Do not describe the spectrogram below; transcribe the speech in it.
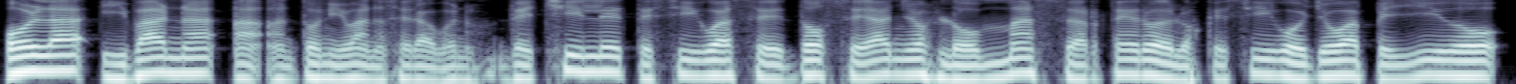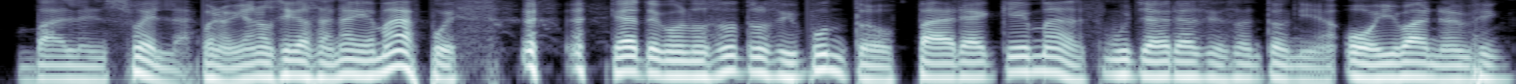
Hola Ivana, ah, Antonio Ivana será, bueno, de Chile, te sigo hace 12 años, lo más certero de los que sigo yo, apellido Valenzuela. Bueno, ya no sigas a nadie más, pues. Quédate con nosotros y punto. ¿Para qué más? Muchas gracias, Antonia. O Ivana, en fin.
